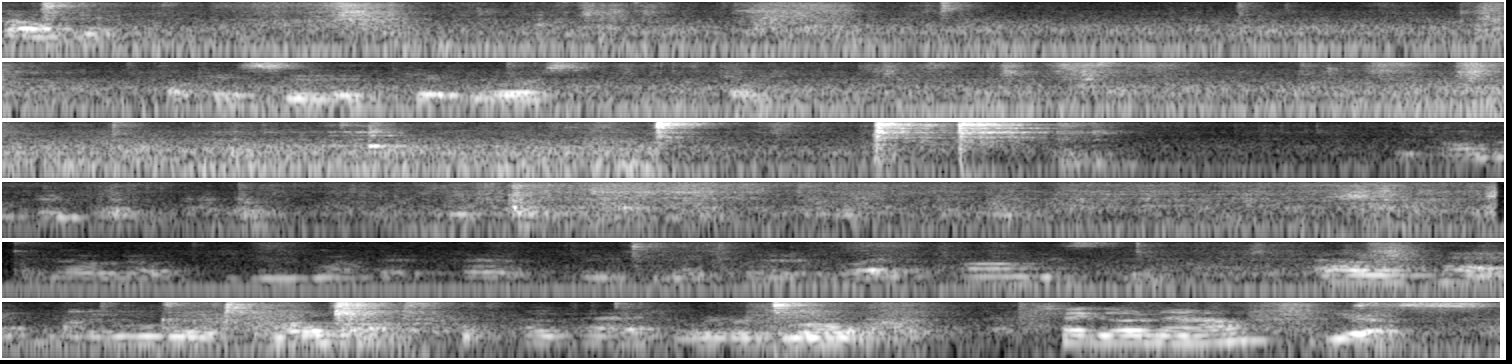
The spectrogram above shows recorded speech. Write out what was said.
Okay. Okay, Celia, get yours. Okay. Okay, On the paper. No, no, you want that, that, you're gonna put it right on this thing. Oh, okay. And then we're gonna blow on it. Okay. We're gonna blow on it. Should I go now? Yes.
